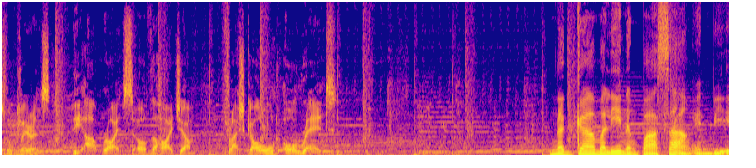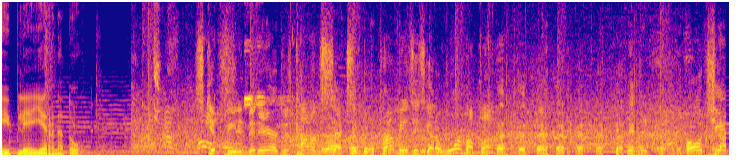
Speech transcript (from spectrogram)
Full clearance. The uprights of the high jump flash gold or red. Nagkamali ng pasa ang NBA player na to. Skip feed in midair, just Colin Sexton, but the problem is he's got a warm up on. oh, champ.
